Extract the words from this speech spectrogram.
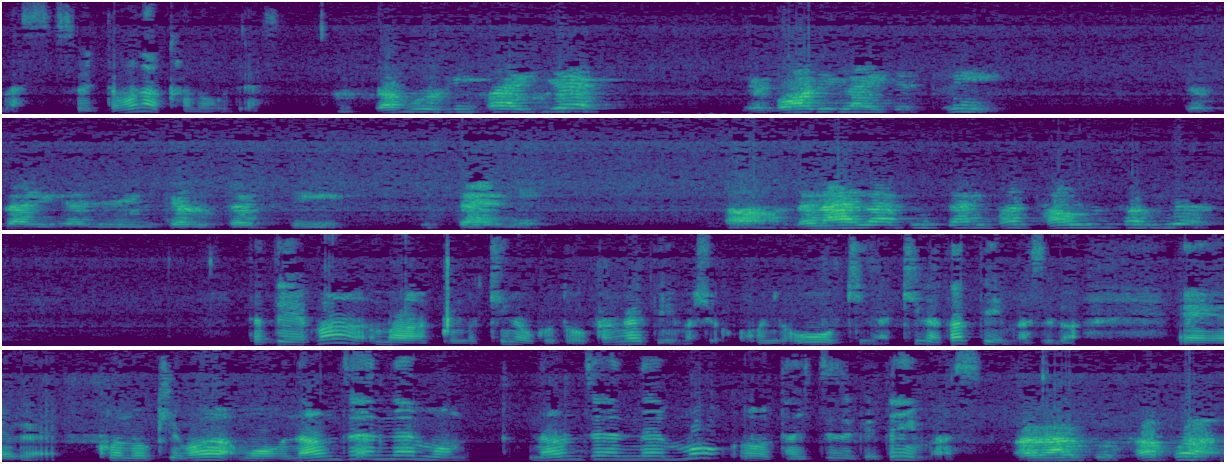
ます。そういったものは可能です。例えば、まあ、この木のことを考えてみましょう。ここに大きな木が立っていますが、えーこの木はもう何千年も何千年もお立ち続けています。Uh, uh.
